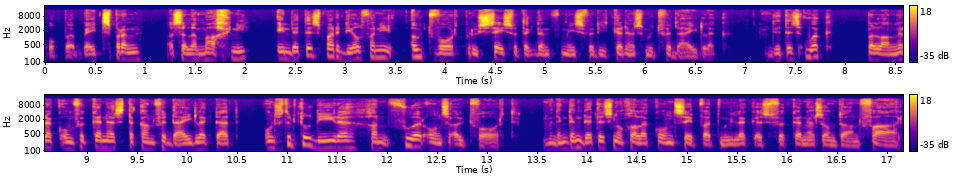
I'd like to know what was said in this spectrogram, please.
op 'n bed spring as hulle mag nie. En dit is maar deel van die oudword proses wat ek dink vir mense vir die kinders moet verduidelik. Dit is ook belangrik om vir kinders te kan verduidelik dat ons troeteldiere gaan voor ons oud word. Want ek dink dit is nogal 'n konsep wat moeilik is vir kinders om te aanvaar.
